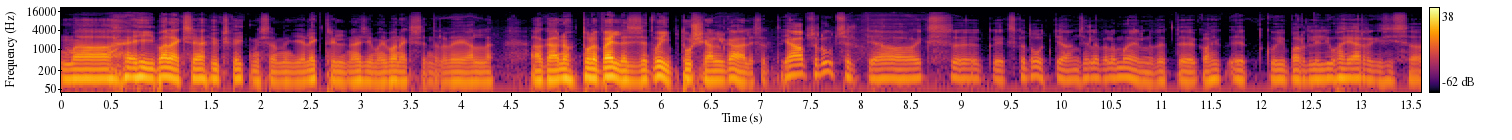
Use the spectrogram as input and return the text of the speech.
ma ei paneks jah, ükskõik mis on mingi elektriline asi, ma ei paneks endale vee alla aga noh, tuleb välja siis, et võib duši all ka lihtsalt. jaa, absoluutselt ja eks, eks ka tootja on selle peale mõelnud, et kahju, et kui pardlil juhe järgi, siis sa,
